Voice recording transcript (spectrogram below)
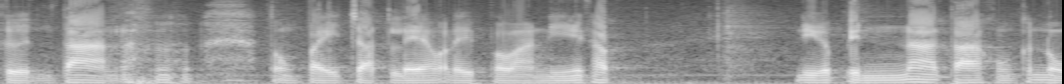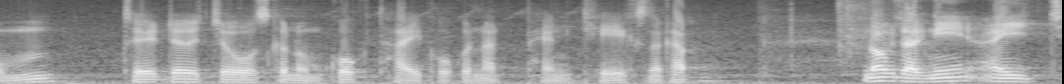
เกินต้าน ต้องไปจัดแล้วอะไรประมาณนี้นะครับ นี่ก็เป็นหน้าตาของขนม Trader Joe's ขนมครกไทยโคโคนัทแพนเค้กนะครับ นอกจากนี้ IG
